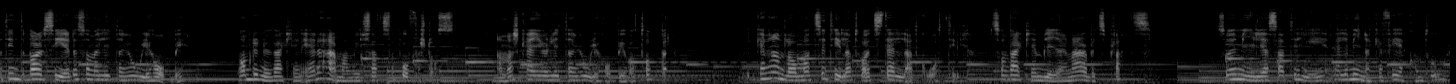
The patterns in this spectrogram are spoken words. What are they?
Att inte bara se det som en liten rolig hobby. Om det nu verkligen är det här man vill satsa på förstås. Annars kan ju en liten rolig hobby vara toppen. Det kan handla om att se till att ha ett ställe att gå till, som verkligen blir en arbetsplats. Som Emilias ateljé eller mina kafékontor.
